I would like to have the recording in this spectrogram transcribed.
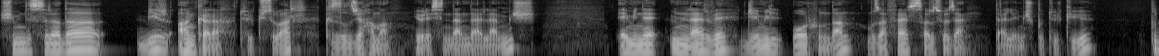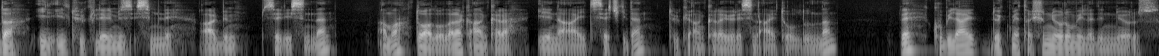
Şimdi sırada bir Ankara türküsü var. Kızılcahamam yöresinden derlenmiş. Emine Ünler ve Cemil Orhun'dan Muzaffer Sarı Sözen derlemiş bu türküyü. Bu da İl İl Türkülerimiz isimli albüm serisinden ama doğal olarak Ankara iline ait seçkiden, Türkü Ankara yöresine ait olduğundan ve Kubilay Dökmetaş'ın yorumuyla dinliyoruz.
